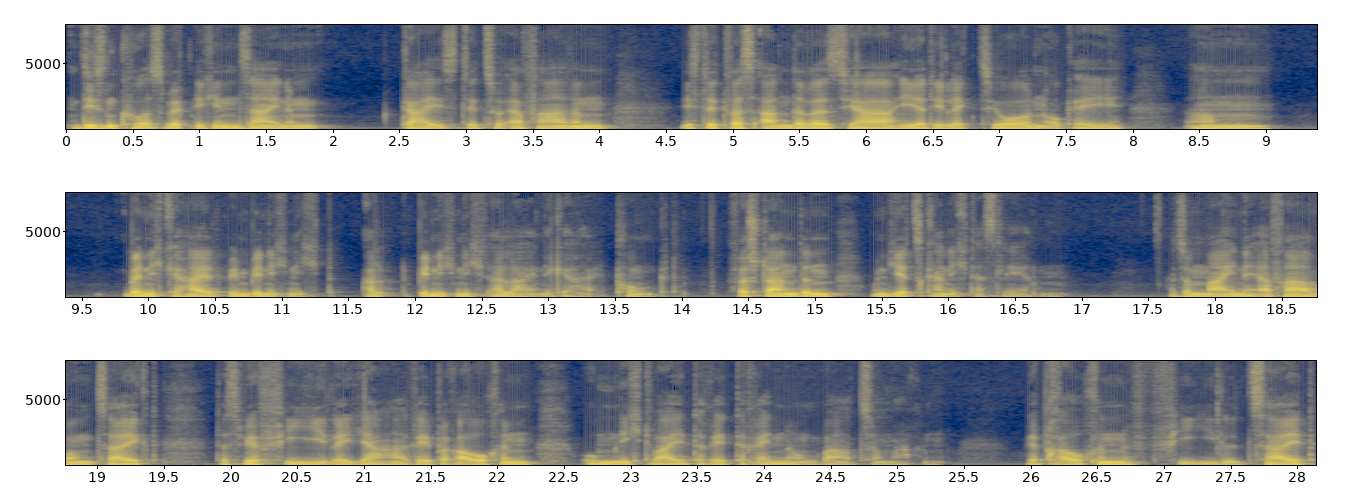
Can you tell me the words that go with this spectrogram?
diesen Kurs wirklich in seinem Geiste zu erfahren, ist etwas anderes. Ja, hier die Lektion, okay, ähm, wenn ich geheilt bin, bin ich nicht, bin ich nicht alleine geheilt. Punkt. Verstanden und jetzt kann ich das lehren. Also meine Erfahrung zeigt, dass wir viele Jahre brauchen, um nicht weitere Trennung wahrzumachen. Wir brauchen viel Zeit,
